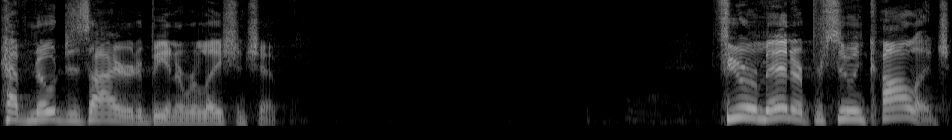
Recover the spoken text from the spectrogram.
have no desire to be in a relationship. Fewer men are pursuing college.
